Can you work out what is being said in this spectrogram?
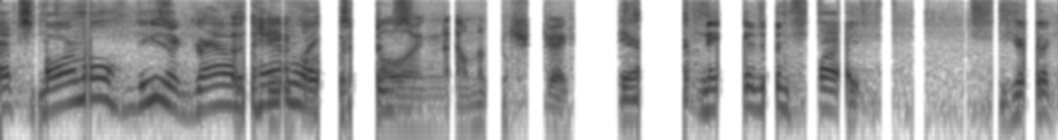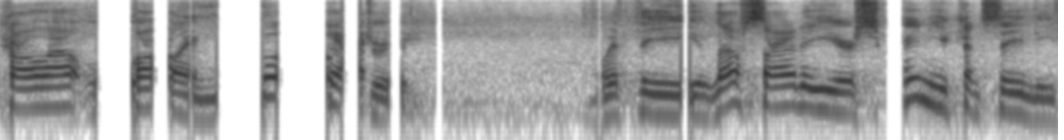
That's normal. These are ground Both handling vehicles following nominal trajectory. needed in flight. You hear the call out following trajectory. With the left side of your screen, you can see the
